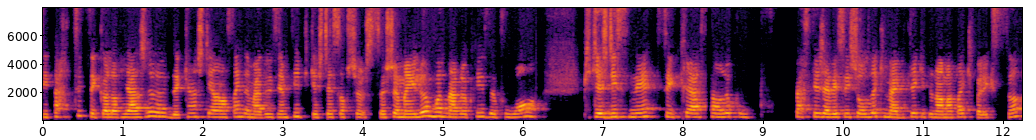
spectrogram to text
c'est parti de ces coloriages-là, de quand j'étais enceinte de ma deuxième fille, puis que j'étais sur ce, chemin-là, moi, de ma reprise de pouvoir, puis que je dessinais ces créations-là pour, parce que j'avais ces choses-là qui m'habitaient, qui étaient dans ma tête, qu'il fallait que ça.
